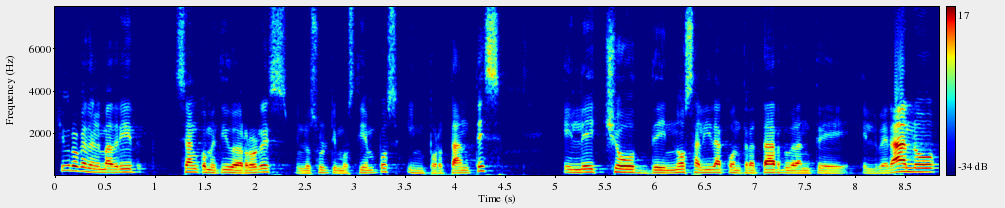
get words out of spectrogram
Yo creo que en el Madrid se han cometido errores en los últimos tiempos importantes. El hecho de no salir a contratar durante el verano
